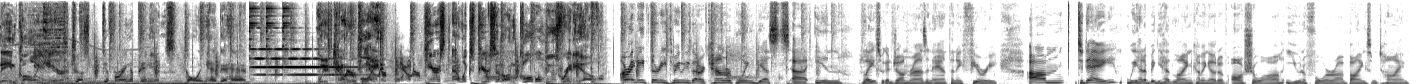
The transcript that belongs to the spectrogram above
name calling here. Just differing opinions going head to head. With Counterpoint. Here's Alex Pearson on Global News Radio. All right, 833, we've got our counterpoint guests uh, in place. We got John Mraz and Anthony Furey. Um, today, we had a big headline coming out of Oshawa, Unifor uh, buying some time.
